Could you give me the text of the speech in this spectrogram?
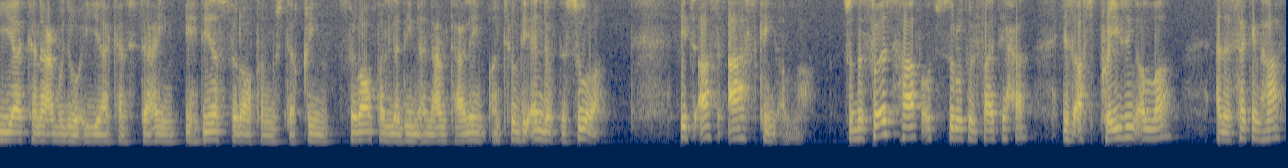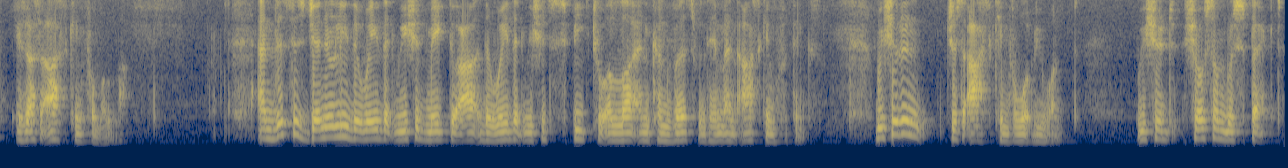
إياك نعبد وإياك نستعين اهدنا الصراط المستقيم صراط الذين أنعمت عليهم until the end of the surah. It's us asking Allah. So the first half of Surah Al-Fatiha is us praising Allah and the second half is us asking from Allah. And this is generally the way that we should make dua, the way that we should speak to Allah and converse with Him and ask Him for things. We shouldn't just ask Him for what we want. We should show some respect,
